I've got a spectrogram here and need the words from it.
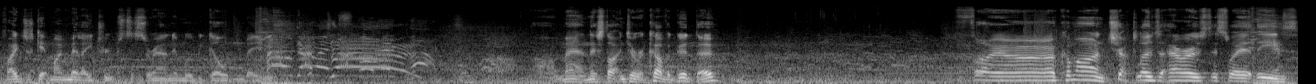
If I just get my melee troops to surround him, we'll be golden, baby. Oh man, they're starting to recover good though. Fire! Come on, chuck loads of arrows this way at these.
